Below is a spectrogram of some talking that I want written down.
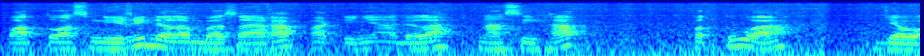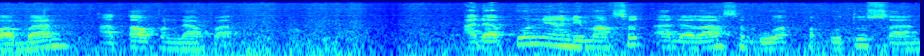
fatwa sendiri dalam bahasa Arab artinya adalah nasihat petuah jawaban atau pendapat. Adapun yang dimaksud adalah sebuah keputusan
